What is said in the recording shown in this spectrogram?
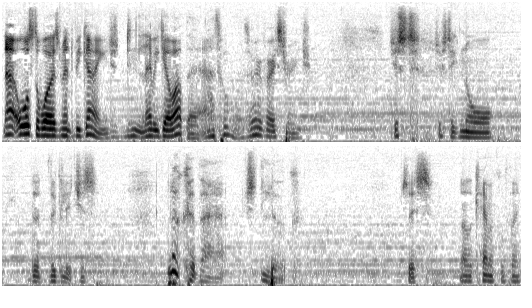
that was the way I was meant to be going. It just didn't let me go up there at all. It was very very strange. Just just ignore the the glitches. Look at that. Just look. What's this? Another chemical thing.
